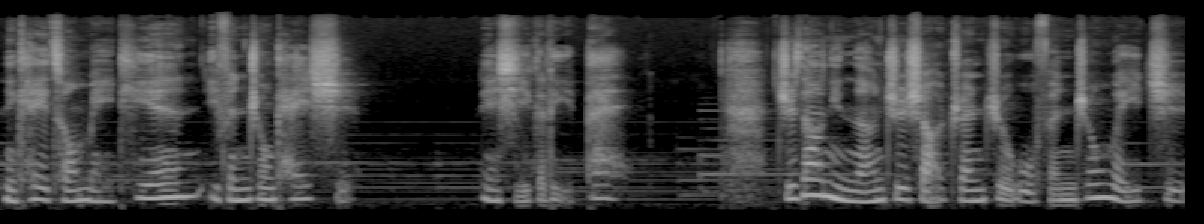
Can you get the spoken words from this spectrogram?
你可以从每天一分钟开始练习一个礼拜，直到你能至少专注五分钟为止。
